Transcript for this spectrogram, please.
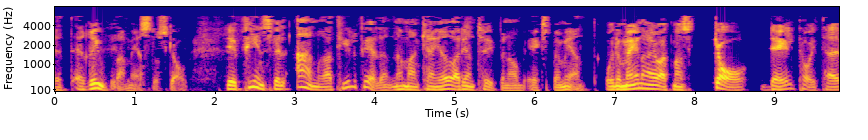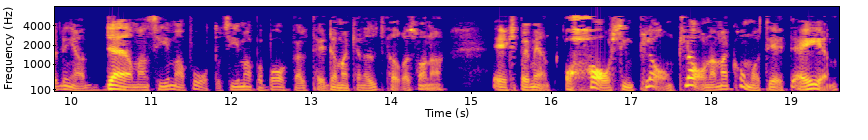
ett Europamästerskap? Det finns väl andra tillfällen när man kan göra den typen av experiment. Och då menar jag att man ska delta i tävlingar där man simmar fort och simmar på bra kvalitet, där man kan utföra sådana experiment och ha sin plan klar när man kommer till ett EM.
